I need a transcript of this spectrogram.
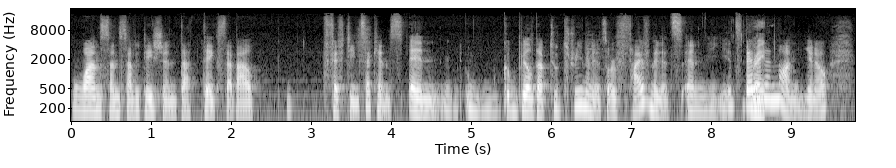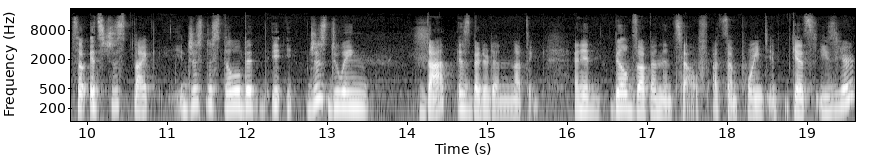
one sun salutation that takes about 15 seconds and build up to three minutes or five minutes and it's better Right. than none you know so it's just like just this little bit it, it- just doing that is better than nothing and it builds up in itself at some point it gets easier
